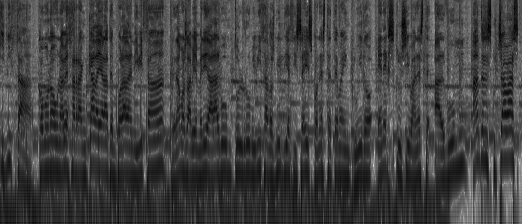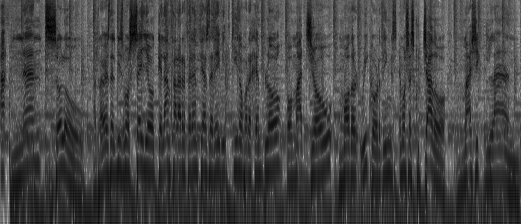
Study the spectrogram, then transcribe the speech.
Ibiza. Como no, una vez arrancada ya la temporada en Ibiza, le damos la bienvenida al álbum Tool Room Ibiza 2016 con este tema incluido en exclusiva en este álbum. Antes escuchabas a Nan Solo, a través del mismo sello que lanza las referencias de David Kino, por ejemplo, o Matt Joe, Mother Recordings, hemos escuchado Magic Land.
